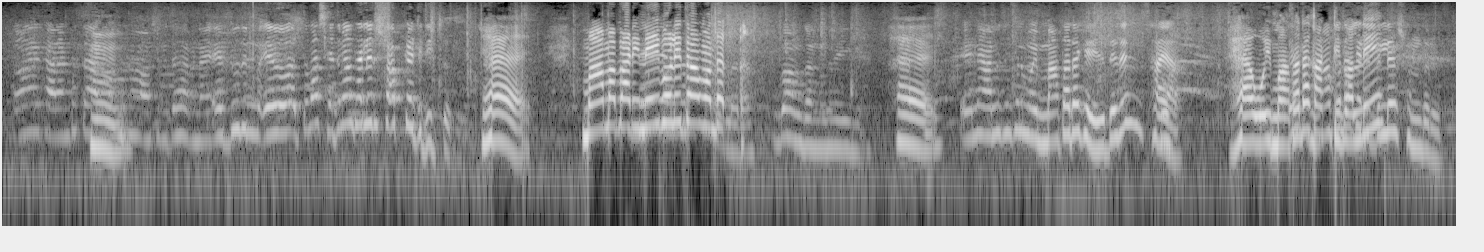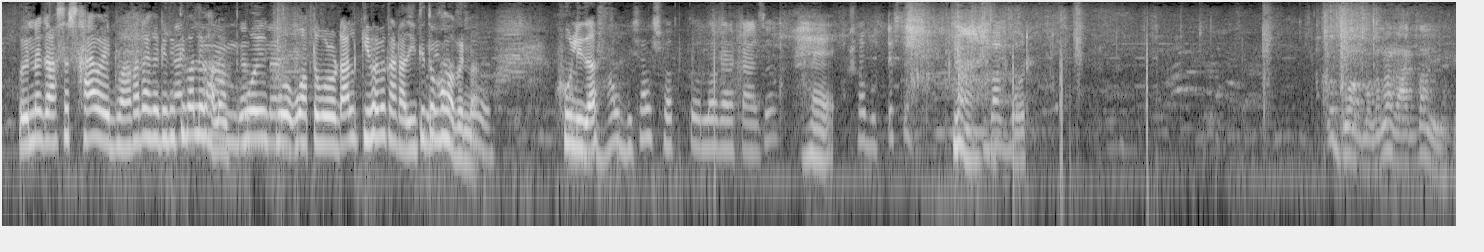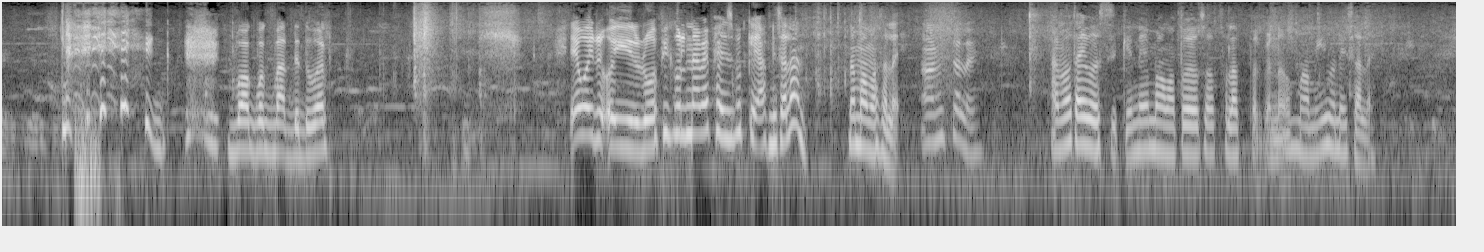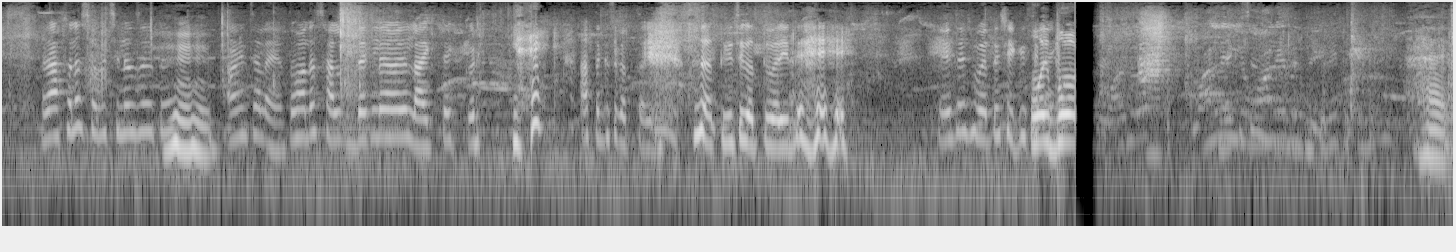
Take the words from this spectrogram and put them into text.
হ্যাঁ মামা বাড়ি নেই বলি তো আমাদের হ্যাঁ আমি ওই মাথাটা কেটে দিতে ছায়া। হ্যাঁ ওই মাথাটা কাটতে পারলে সুন্দর ওই না গাছের ছায়া ওই মাথাটা কেটে দিতে পারলে ভালো ওই অত বড় ডাল কীভাবে কাটা দিতে তো হবে না। ফুলি যাচ্ছে। বিশাল সত্য লগার কাজও। হ্যাঁ। সব উঠতেছে। না বক বক বাদ দে দুবার এ ওই ওই রফিকুল নামে ফেসবুকে আপনি চালান? না মামা চালায়? আমি চালাই। আমিও তাই বলছি কিনে মামা তো সব চালাতে পারবে না মামি মনে চালায়। রাফসানের ছবি ছিল হুম আমি চালাই তোমাদের সাল দেখলে লাইক টাইক করি। আর তো কিছু করতে পারি না। সত্যি কিছু করতে পারি না। এইটা সময়তে শিখেছি ওই বড় হ্যাঁ।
